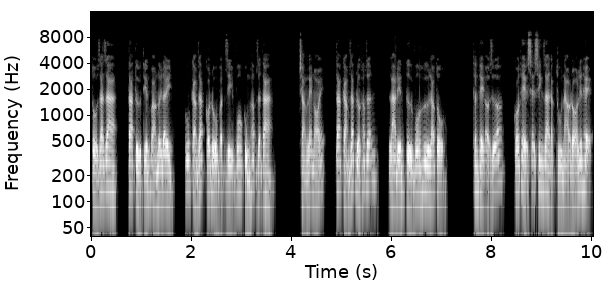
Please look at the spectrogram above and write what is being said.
Tổ ra ra ta tử tiến vào nơi đây, cũng cảm giác có đồ vật gì vô cùng hấp dẫn ta. Chẳng lẽ nói, ta cảm giác được hấp dẫn là đến từ vô hư lão tổ. Thân thể ở giữa, có thể sẽ sinh ra đặc thù nào đó liên hệ,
